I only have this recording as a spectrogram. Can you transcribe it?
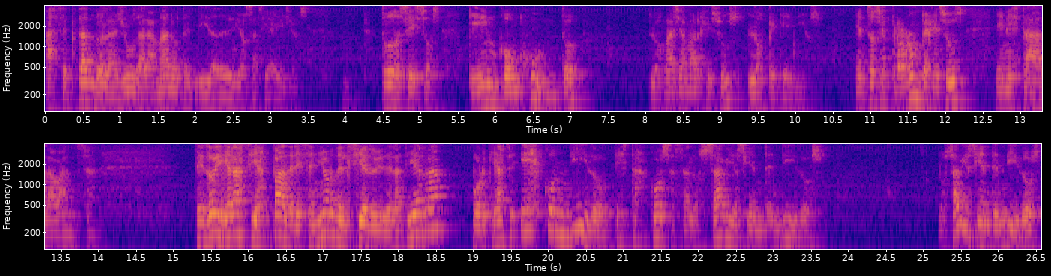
aceptando la ayuda, la mano tendida de Dios hacia ellos. Todos esos que en conjunto los va a llamar Jesús los pequeños. Y entonces prorrumpe Jesús en esta alabanza. Te doy gracias, Padre, Señor del cielo y de la tierra, porque has escondido estas cosas a los sabios y entendidos. Los sabios y entendidos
